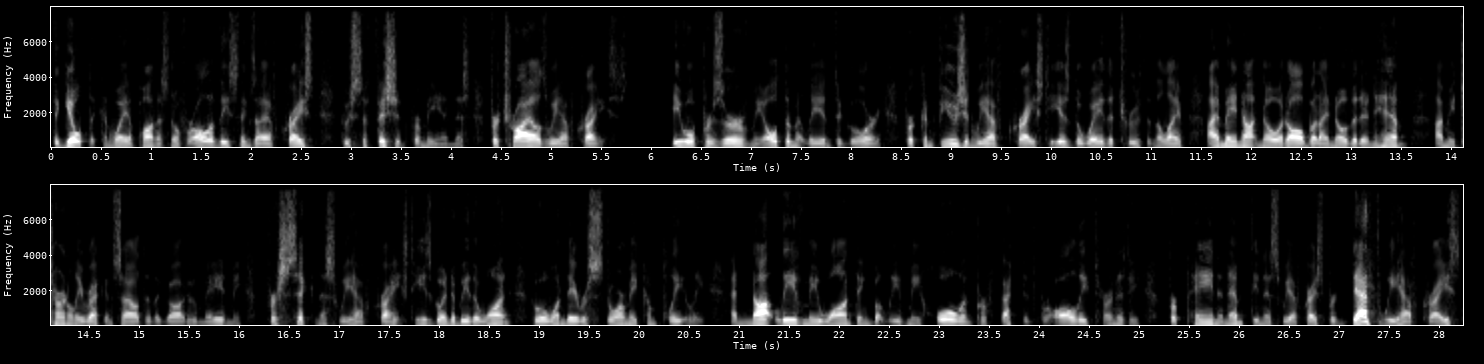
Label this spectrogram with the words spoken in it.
the guilt that can weigh upon us. No, for all of these things I have Christ who's sufficient for me in this. For trials we have Christ. He will preserve me ultimately into glory. For confusion, we have Christ. He is the way, the truth, and the life. I may not know it all, but I know that in Him I'm eternally reconciled to the God who made me. For sickness, we have Christ. He's going to be the one who will one day restore me completely and not leave me wanting, but leave me whole and perfected for all eternity. For pain and emptiness, we have Christ. For death, we have Christ.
